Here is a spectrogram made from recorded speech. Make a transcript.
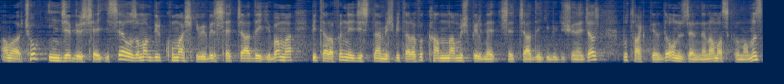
Ama çok ince bir şey ise o zaman bir kumaş gibi, bir seccade gibi ama bir tarafı necislenmiş, bir tarafı kanlanmış bir seccade gibi düşüneceğiz. Bu takdirde onun üzerinde namaz kılmamız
